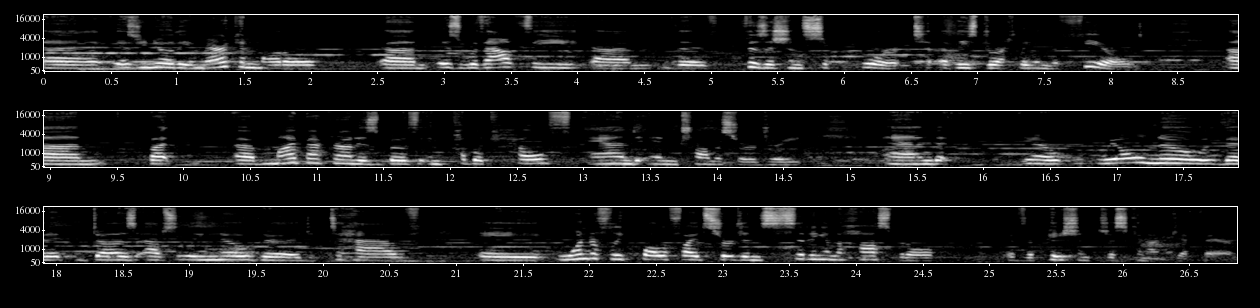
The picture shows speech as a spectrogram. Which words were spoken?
Uh, as you know, the American model um, is without the um, the physician support, at least directly in the field. Um, but uh, my background is both in public health and in trauma surgery. And, you know, we all know that it does absolutely no good to have a wonderfully qualified surgeon sitting in the hospital if the patient just cannot get there.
